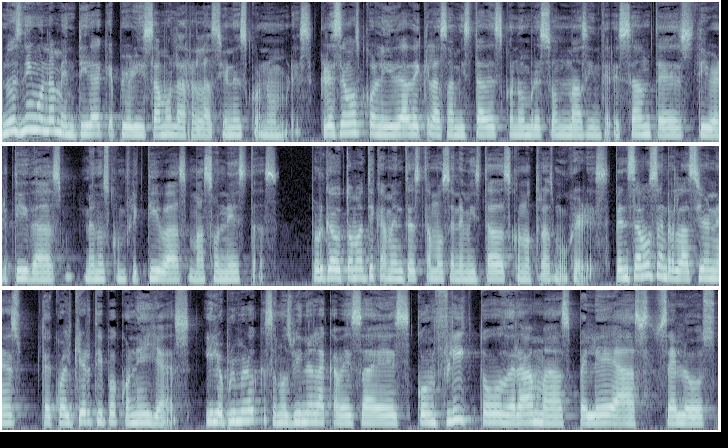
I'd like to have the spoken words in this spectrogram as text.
No es ninguna mentira que priorizamos las relaciones con hombres. Crecemos con la idea de que las amistades con hombres son más interesantes, divertidas, menos conflictivas, más honestas porque automáticamente estamos enemistadas con otras mujeres. Pensamos en relaciones de cualquier tipo con ellas y lo primero que se nos viene a la cabeza es conflicto, dramas, peleas, celos,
